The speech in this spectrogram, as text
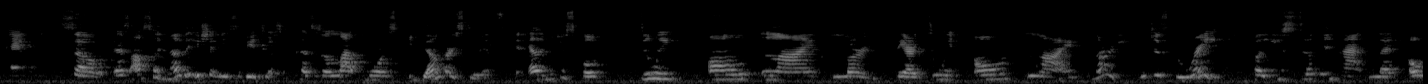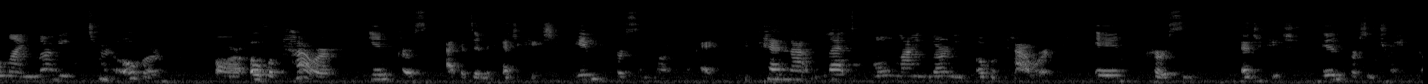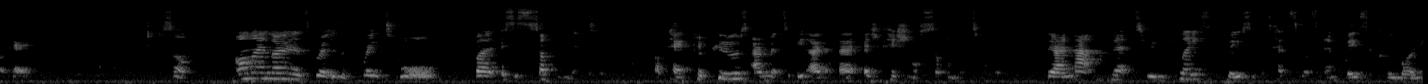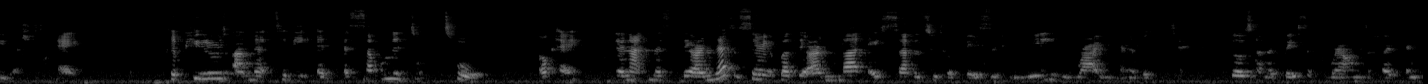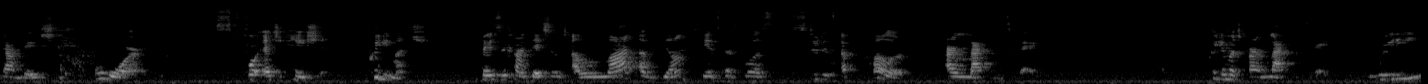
Okay, so there's also another issue that needs to be addressed because there's a lot more younger students in elementary school doing online learning. They are doing online learning, which is great, but you still cannot let online learning turn over or overpower in-person academic education, in-person learning okay? You cannot let online learning overpower in person education, in person training. Okay. Online learning is great, is a great tool, but it's a supplement. Okay. Computers are meant to be an, an educational supplement tool. They are not meant to replace basic textbooks and basic learning measures. Okay. Computers are meant to be a, a supplemental tool. Okay they're not they are necessary, but they are not a substitute for basic reading, writing, and arithmetic. Those are the basic grounds and foundation for for education, pretty much. basic foundation which a lot of young kids as well as students of color are lacking today. Pretty much are lacking today. Reading,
